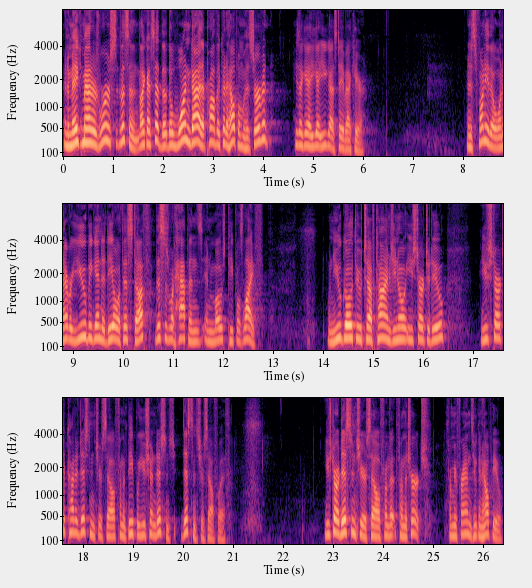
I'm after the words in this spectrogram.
And to make matters worse, listen, like I said, the, the one guy that probably could have helped him with his servant, he's like, yeah, you got, you got to stay back here. And it's funny though, whenever you begin to deal with this stuff, this is what happens in most people's life. When you go through tough times, you know what you start to do? You start to kind of distance yourself from the people you shouldn't distance, distance yourself with. You start distancing yourself from the, from the church, from your friends who can help you.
